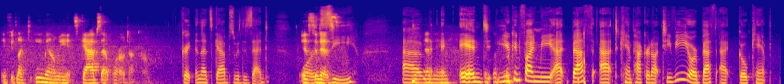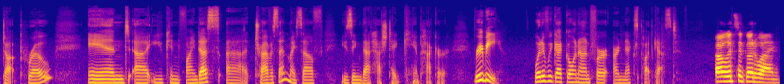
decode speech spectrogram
If you'd like to email me, it's gabs at Ouareau.com. Great, and that's Gabs with a Z. Yes, it is. Z. Um, and you can find me at beth at camphacker.tv or beth at gocamp.pro. And uh, you can find us, uh, Travis and myself, using that hashtag camphacker. Ruby, what have we got going on for our next podcast? Oh, it's a good one.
